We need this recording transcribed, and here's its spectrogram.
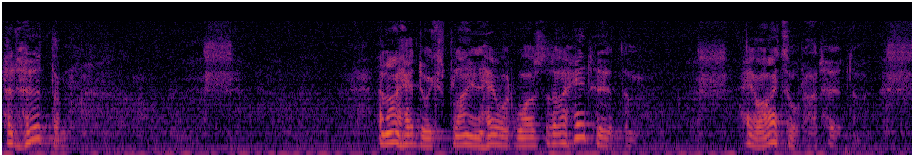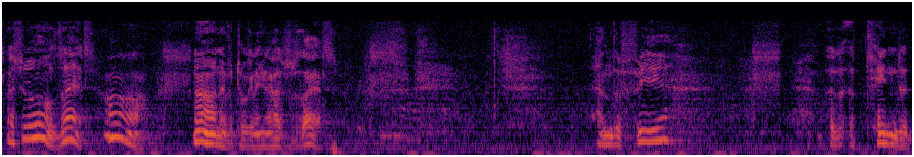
had hurt them. And I had to explain how it was that I had hurt them, how I thought I'd hurt them. I said, oh, that, oh. No, I never took any notice of that. And the fear that attended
